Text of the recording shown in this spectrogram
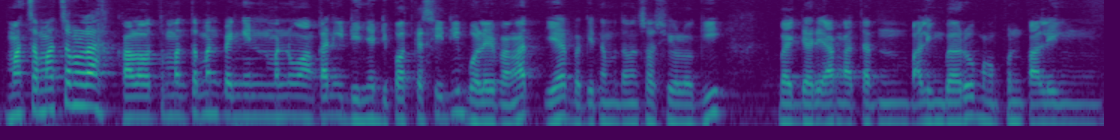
macam-macam lah. Kalau teman-teman pengen menuangkan idenya di podcast ini boleh banget ya bagi teman-teman sosiologi baik dari angkatan paling baru maupun paling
